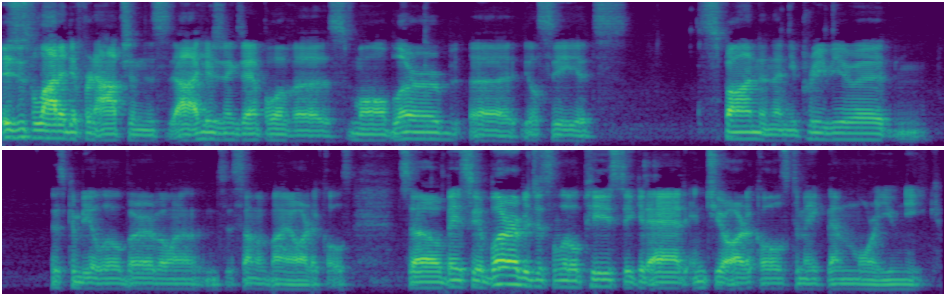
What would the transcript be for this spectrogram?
there's just a lot of different options. Uh, here's an example of a small blurb. Uh, you'll see it's spun and then you preview it. This can be a little blurb. I want to some of my articles. So basically a blurb is just a little piece you could add into your articles to make them more unique.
